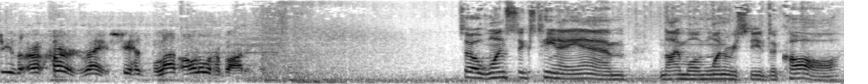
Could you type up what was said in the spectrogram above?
She's hurt, right? She has blood all over her body. So 1:16 a.m., 911 received a call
